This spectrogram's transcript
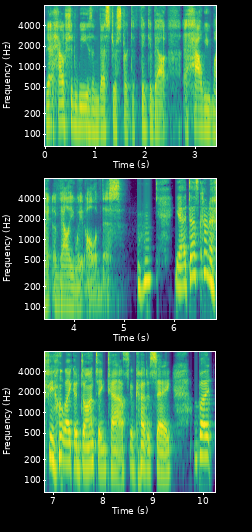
You know, how should we as investors start to think about how we might evaluate all of this? Mm-hmm. Yeah, it does kind of feel like a daunting task, I've got to say. But,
